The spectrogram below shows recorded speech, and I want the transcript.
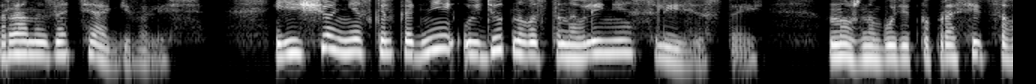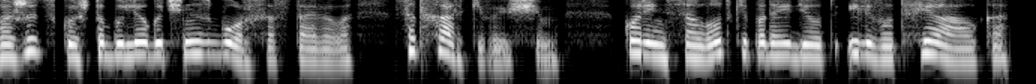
Раны затягивались. Еще несколько дней уйдет на восстановление слизистой. Нужно будет попросить Савожицкую, чтобы легочный сбор составила, с отхаркивающим. Корень солодки подойдет или вот фиалка.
